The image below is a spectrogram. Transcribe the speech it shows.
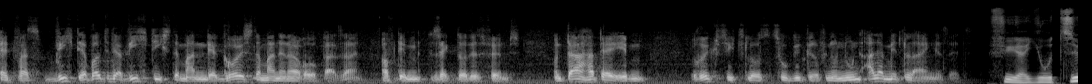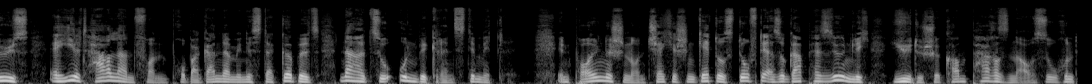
etwas wichtig, er wollte der wichtigste Mann, der größte Mann in Europa sein, auf dem Sektor des Films. Und da hat er eben rücksichtslos zugegriffen und nun alle Mittel eingesetzt. Für Jud Süß erhielt Harlan von Propagandaminister Goebbels nahezu unbegrenzte Mittel. In polnischen und tschechischen Ghettos durfte er sogar persönlich jüdische Komparsen aussuchen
